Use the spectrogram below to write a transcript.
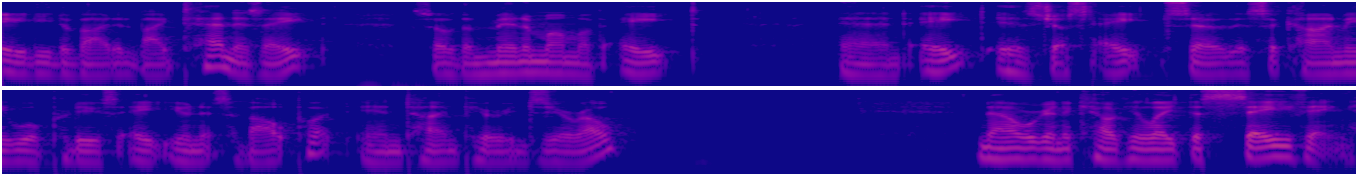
80 divided by 10 is 8. So the minimum of 8 and 8 is just 8, so this economy will produce 8 units of output in time period 0. Now we're going to calculate the saving.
